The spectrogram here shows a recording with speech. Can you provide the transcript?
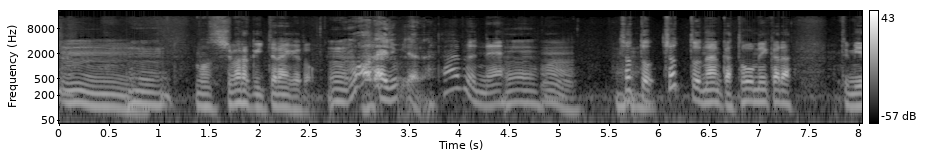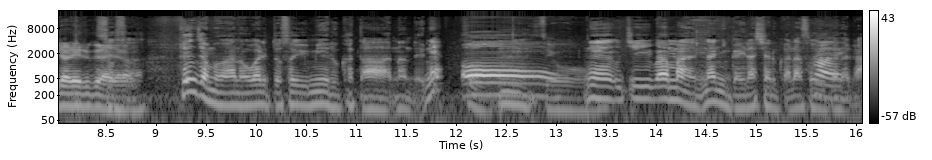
う。うん。ん、もうしばらく行ってないけど。うん、もう大丈夫じゃない？多分ね。ううん。ちょっと、ちょっとなんか遠目からって見られるぐらいだから。賢者もあの割とそういう見える方なんだよね。おー。ねうちはまあ何人かいらっしゃるからそういう方が、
